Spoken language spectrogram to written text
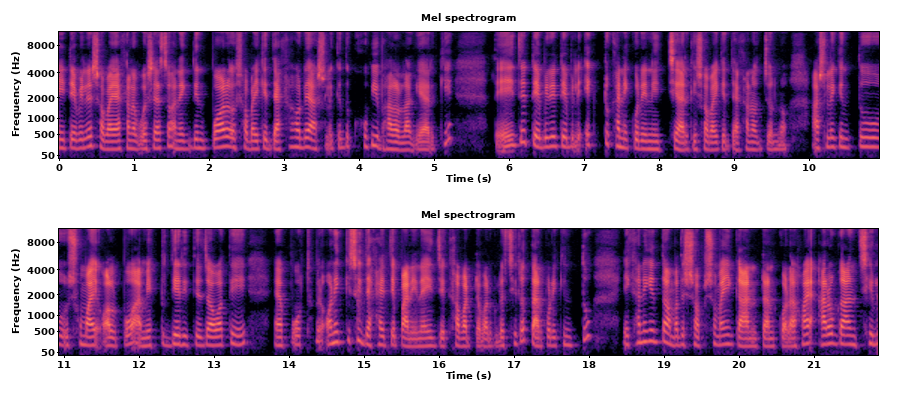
এই টেবিলে সবাই এখানে বসে আছে। অনেক দিন পর ও সবাইকে দেখা হলে আসলে কিন্তু খুবই ভালো লাগে আর কি। তো, এই যে টেবিলে টেবিলে একটুখানি করে নিচ্ছে আর কি সবাইকে দেখানোর জন্য। আসলে কিন্তু সময় অল্প। আমি একটু দেরিতে যাওয়াতে প্রথমে অনেক কিছুই দেখাইতে পারি নাই যে খাবার টাবারগুলো ছিল। তারপরে কিন্তু এখানে কিন্তু আমাদের সবসময় গান টান করা হয়। আরও গান ছিল।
